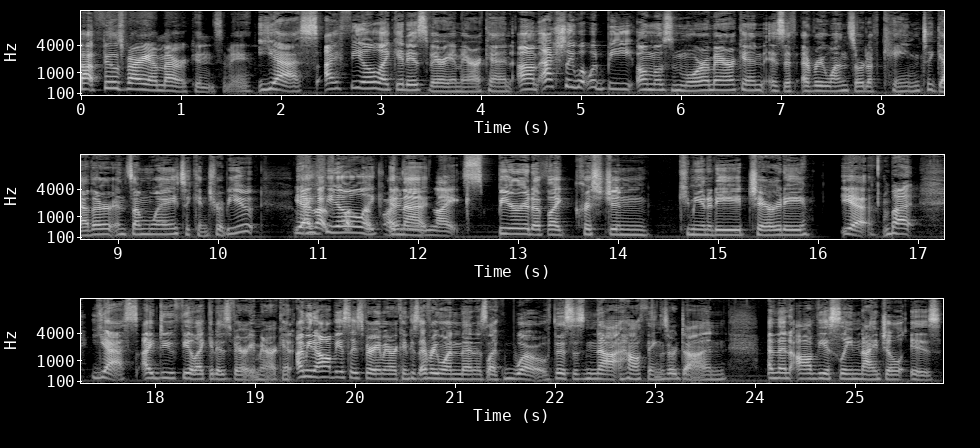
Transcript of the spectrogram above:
That feels very American to me. Yes, I feel like it is very American. Um, actually, what would be almost more American is if everyone sort of came together in some way to contribute. Yeah, I feel what- like what I in that like spirit of like Christian community charity. Yeah, But yes, I do feel like it is very American. I mean, obviously, it's very American because everyone then is like, whoa, this is not how things are done. And then obviously, Nigel is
